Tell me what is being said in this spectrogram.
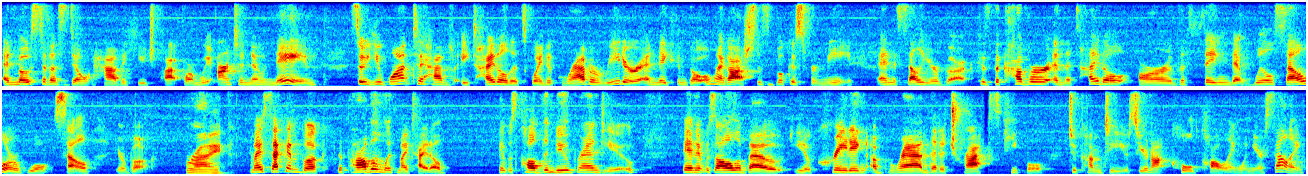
And most of us don't have a huge platform. We aren't a known name. So you want to have a title that's going to grab a reader and make them go oh my gosh this book is for me and sell your book. Because the cover and the title are the thing that will sell or won't sell your book. Right. My second book the problem with my title it was called the new brand you and it was all about you know creating a brand that attracts people to come to you. So you're not cold calling when you're selling.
